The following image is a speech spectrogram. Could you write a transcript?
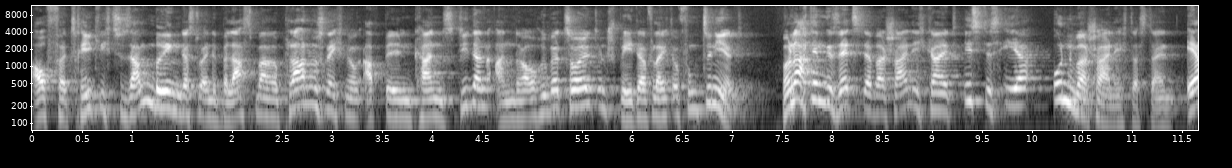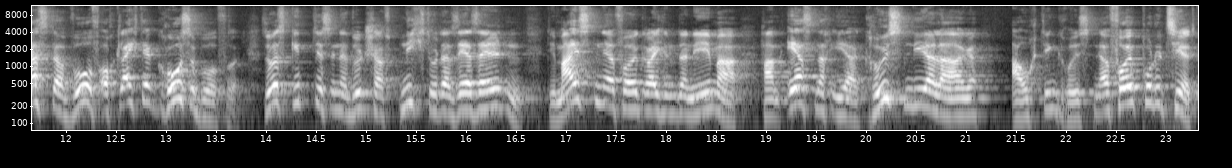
auch verträglich zusammenbringen, dass du eine belastbare Planungsrechnung abbilden kannst, die dann andere auch überzeugt und später vielleicht auch funktioniert. Und nach dem Gesetz der Wahrscheinlichkeit ist es eher unwahrscheinlich, dass dein erster Wurf auch gleich der große Wurf wird. Sowas gibt es in der Wirtschaft nicht oder sehr selten. Die meisten erfolgreichen Unternehmer haben erst nach ihrer größten Niederlage auch den größten Erfolg produziert.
